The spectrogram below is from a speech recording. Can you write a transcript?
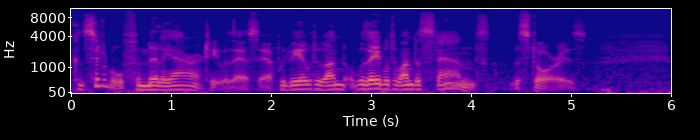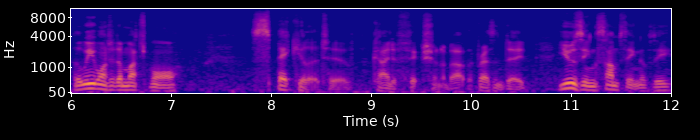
considerable familiarity with SF would be able to un- was able to understand the stories. We wanted a much more speculative kind of fiction about the present day, using something of the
